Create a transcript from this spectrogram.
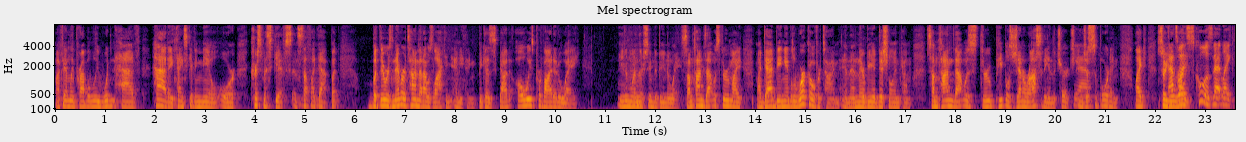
my family probably wouldn't have had a Thanksgiving meal or Christmas gifts and stuff like mm-hmm. that. But but there was never a time that I was lacking anything because God always provided a way even when mm-hmm. there seemed to be no way. Sometimes that was through my my dad being able to work overtime and then there be additional income. Sometimes that was through people's generosity in the church Yeah. and just supporting. Like so you're That's right. what's cool is that like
